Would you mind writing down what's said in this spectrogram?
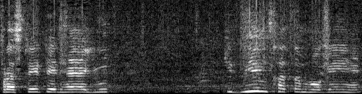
फ्रस्ट्रेटेड है, यूथ की ड्रीम्स खत्म हो गए हैं।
